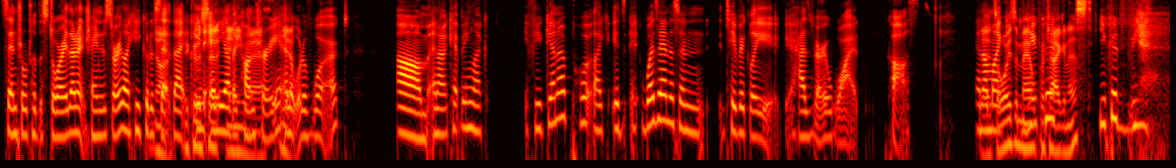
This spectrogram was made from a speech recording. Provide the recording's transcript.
central to the story. They don't change the story. Like he could have No, set that in set any other anywhere. country, and Yeah. it would have worked. Um, and I kept being like, if you're gonna put like it's Wes Anderson typically has very white casts, and Yeah, I'm it's like, always a male you could- protagonist. you could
